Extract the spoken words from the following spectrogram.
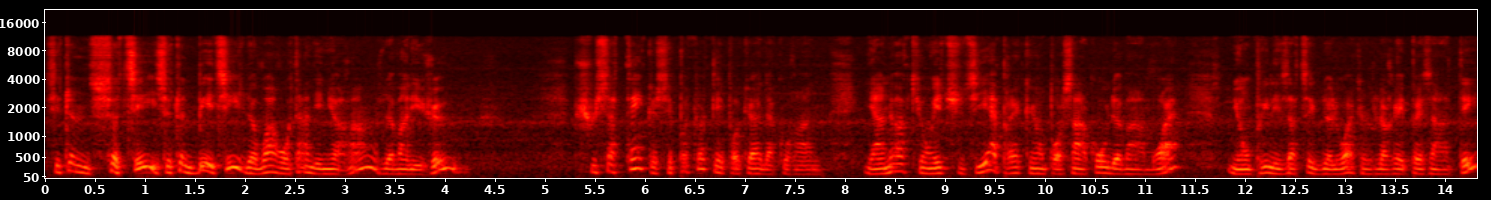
c'est une sottise, c'est une bêtise de voir autant d'ignorance devant les juges. je suis certain que ce n'est pas tous les procureurs de la couronne. Il y en a qui ont étudié après qu'ils ont passé en cours devant moi. Ils ont pris les articles de loi que je leur ai présentés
